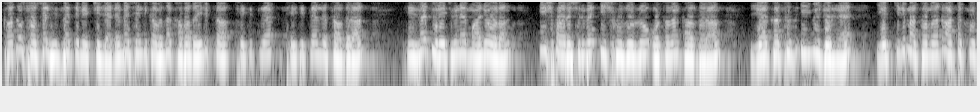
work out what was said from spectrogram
Kadın sosyal hizmet emekçilerine ve sendikamıza kabadayılıkla tehditler, tehditlerle saldıran, hizmet üretimine mani olan, iş barışını ve iş huzurunu ortadan kaldıran, liyakatsız il müdürüne yetkili makamların artık dur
